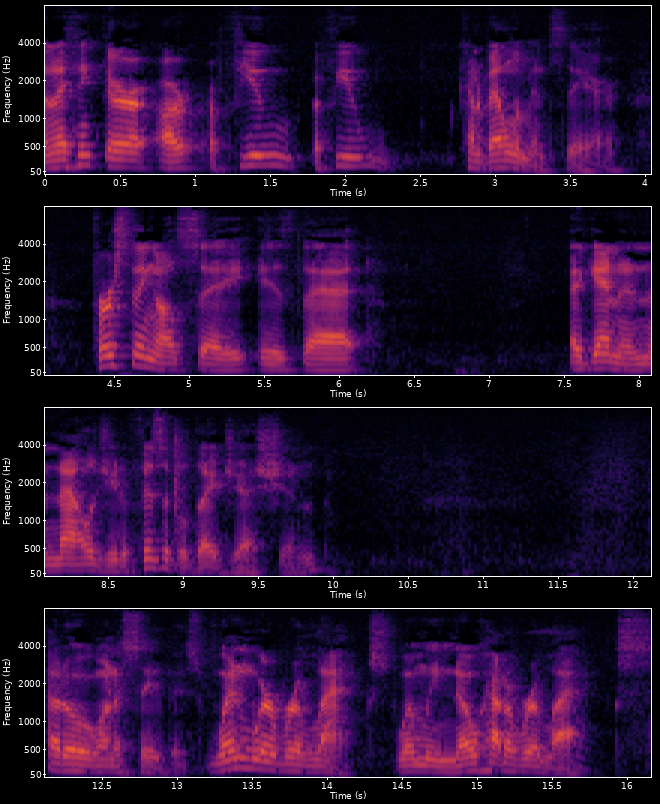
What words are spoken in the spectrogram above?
And I think there are a few, a few kind of elements there. First thing I'll say is that, again, an analogy to physical digestion. How do I want to say this? When we're relaxed, when we know how to relax,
